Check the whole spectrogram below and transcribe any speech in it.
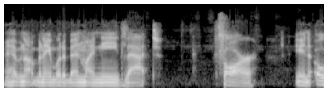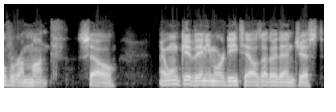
I have not been able to bend my knee that far in over a month. So I won't give any more details other than just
